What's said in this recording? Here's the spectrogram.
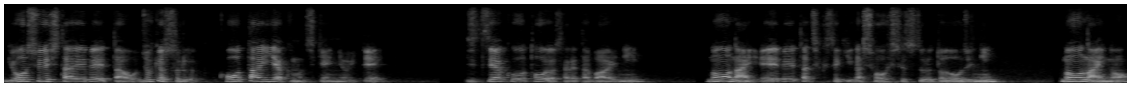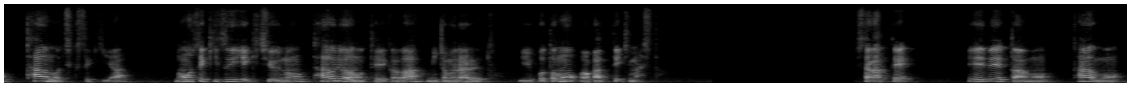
凝集した Aβ を除去する抗体医薬の治験において、実薬を投与された場合に、脳内 Aβ 蓄積が消失すると同時に、脳内のタウの蓄積や脳脊髄液中のタウ量の低下が認められるということも分かってきました。したがって Aβ もタウも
